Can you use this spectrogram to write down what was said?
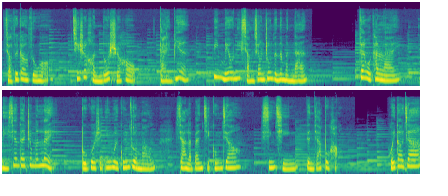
小 C 告诉我，其实很多时候，改变并没有你想象中的那么难。在我看来，你现在这么累，不过是因为工作忙，下了班挤公交，心情更加不好。回到家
